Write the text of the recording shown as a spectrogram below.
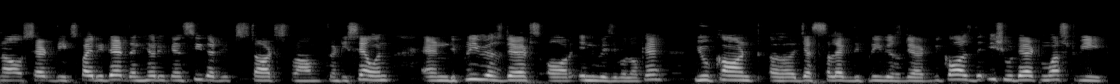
now set the expiry date then here you can see that it starts from 27 and the previous dates are invisible okay? You can't uh, just select the previous date because the issue date must be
